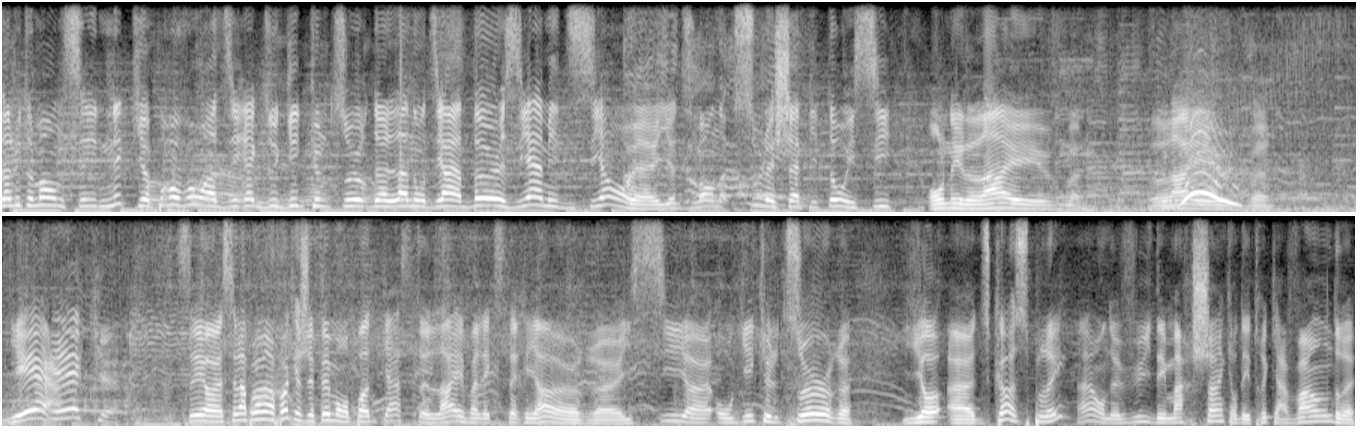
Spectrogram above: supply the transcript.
Salut tout le monde, c'est Nick Provo en direct du Geek Culture de l'Anaudière, deuxième édition. Euh, Il y a du monde sous le chapiteau ici. On est live. Live. Yeah! C'est euh, c'est la première fois que j'ai fait mon podcast live à l'extérieur. Euh, ici, au Geek Culture, il y a euh, du cosplay. hein. On a vu des marchands qui ont des trucs à vendre.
